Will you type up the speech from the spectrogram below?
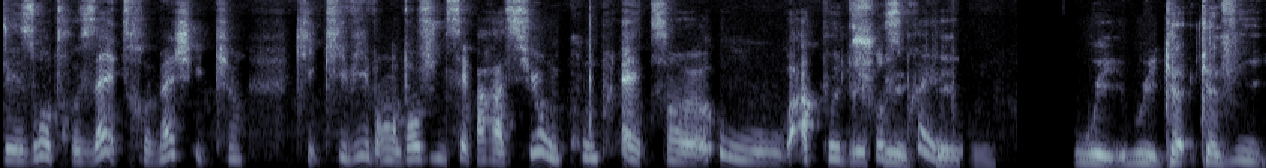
des autres êtres magiques qui, qui, vivent dans une séparation complète ou à peu de choses près. Oui, oui, quasi,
